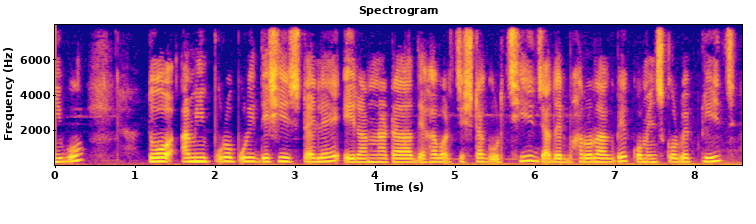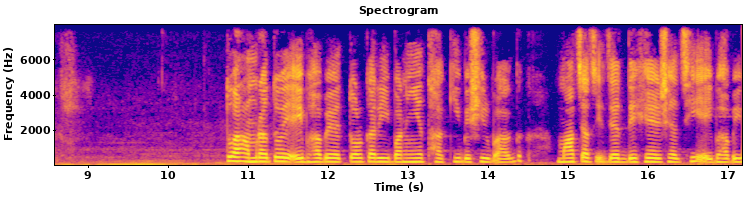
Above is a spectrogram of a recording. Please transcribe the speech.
নিব। তো আমি পুরোপুরি দেশি স্টাইলে এই রান্নাটা দেখাবার চেষ্টা করছি, যাদের ভালো লাগবে কমেন্টস করবে প্লিজ। তো আমরা তো এইভাবে তরকারি বানিয়ে থাকি বেশিরভাগ, মা চাচিদের দেখে এসেছি, এইভাবেই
